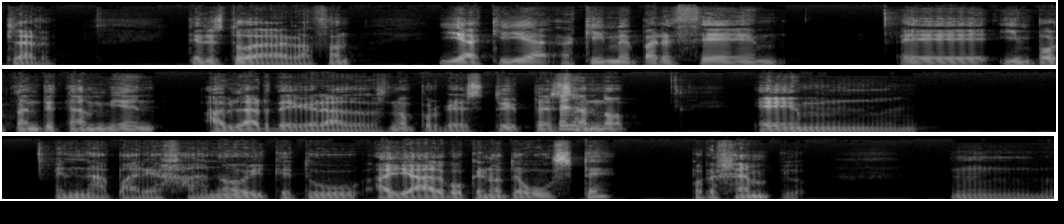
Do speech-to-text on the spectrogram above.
Claro, tienes toda la razón. Y aquí, aquí me parece eh, importante también hablar de grados, ¿no? Porque estoy pensando en en una pareja, ¿no? Y que tú haya algo que no te guste, por ejemplo. Mm,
